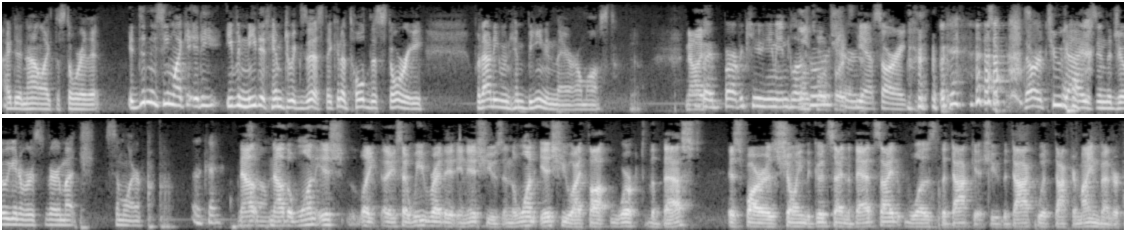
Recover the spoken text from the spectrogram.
I did not like the story that. It didn't seem like it e- even needed him to exist. They could have told this story without even him being in there, almost. Now, By I, barbecue, you mean blowtorch? Blowtorch, or- Yeah, sorry. Okay. there are two guys in the Joe universe very much similar. okay. now, So- now the one issue, like, like I said, we read it in issues, and the one issue I thought worked the best as far as showing the good side and the bad side was the Doc issue, the Doc with Doctor Mindbender.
